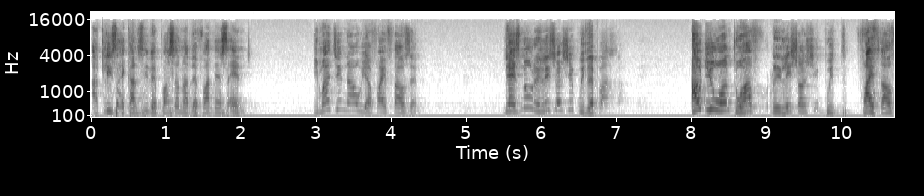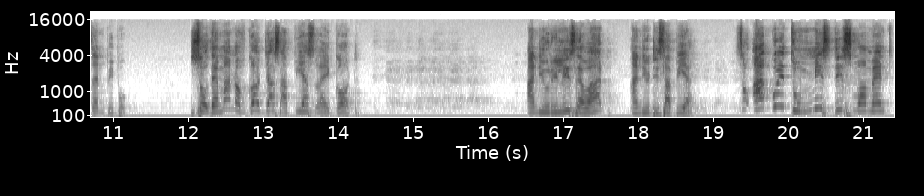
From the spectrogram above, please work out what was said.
at least I can see the person at the farthest end. Imagine now we are five thousand. There is no relationship with the pastor. How do you want to have relationship with 5,000 people? So the man of God just appears like God. And you release the word and you disappear. So I'm going to miss this moment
